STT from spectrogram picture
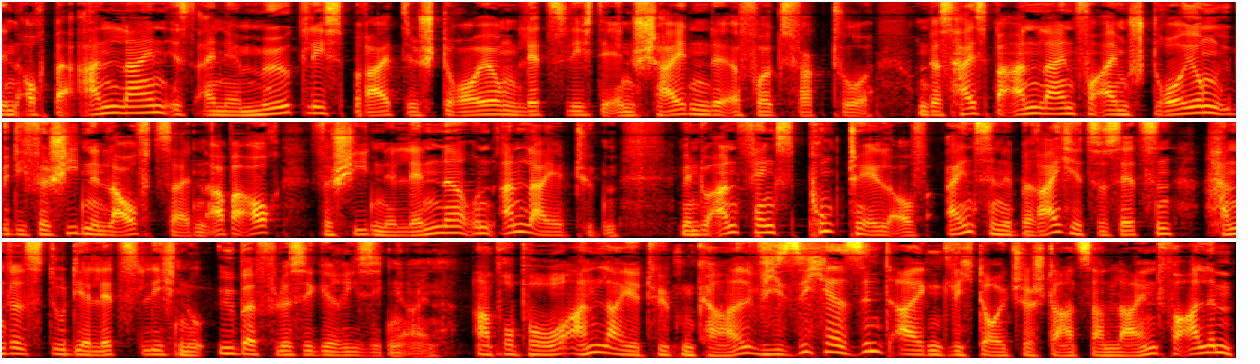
Denn auch bei Anleihen ist eine möglichst breite Streuung letztlich der entscheidende Erfolgsfaktor. Und das heißt bei Anleihen vor allem Streuung über die verschiedenen Laufzeiten, aber auch verschiedene Länder und Anleihetypen. Wenn du anfängst, punktuell auf einzelne Bereiche zu setzen, handelst du dir letztlich nur überflüssige Risiken ein. Apropos Anleihetypen, Karl, wie sicher sind eigentlich deutsche Staatsanleihen, vor allem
